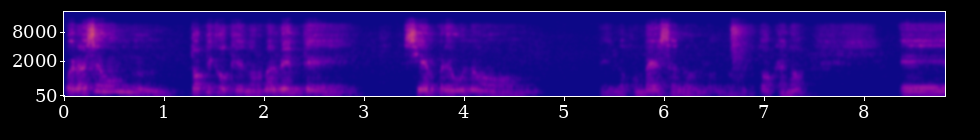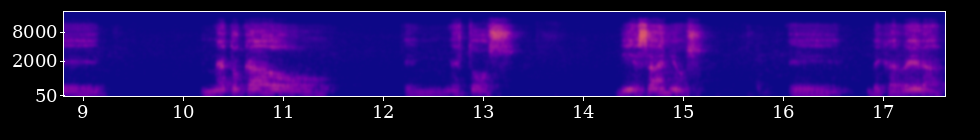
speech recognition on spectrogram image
Bueno, ese es un tópico que normalmente siempre uno eh, lo conversa, lo, toca, ¿no? Eh, me ha tocado en estos 10 años eh, de carrera,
